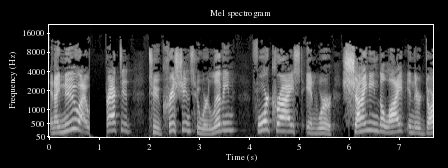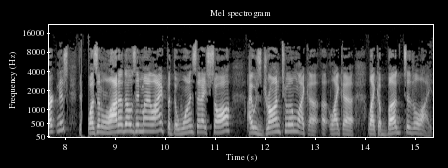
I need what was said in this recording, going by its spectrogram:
And I knew I was attracted to Christians who were living for Christ and were shining the light in their darkness. There wasn't a lot of those in my life, but the ones that I saw, I was drawn to them like a, a like a like a bug to the light.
